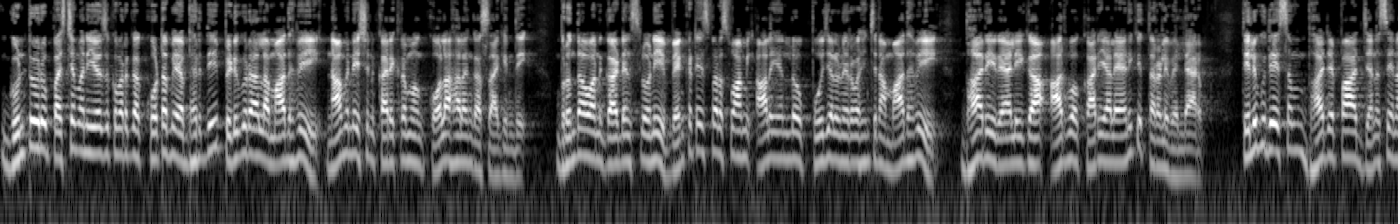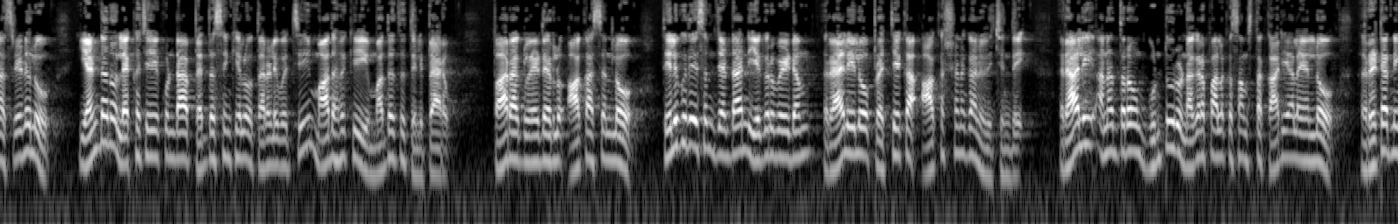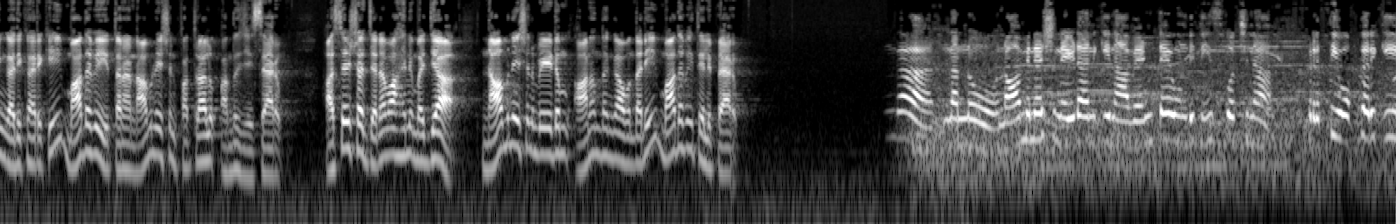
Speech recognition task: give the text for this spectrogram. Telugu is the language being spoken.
గుంటూరు పశ్చిమ నియోజకవర్గ కూటమి అభ్యర్థి పిడుగురాల మాధవి నామినేషన్ కార్యక్రమం కోలాహలంగా సాగింది. బృందావన్ గార్డెన్స్లోని వెంకటేశ్వర స్వామి ఆలయంలో పూజలు నిర్వహించిన మాధవి భారీ ర్యాలీగా ఆర్వో కార్యాలయానికి తరలివెళ్ళారు. తెలుగుదేశం భాజపా జనసేన శ్రేణులు ఎండను లెక్క చేయకుండా పెద్ద సంఖ్యలో తరలివచ్చి మాధవికి మద్దతు తెలిపారు. పారాగ్లైడర్లు ఆకాశంలో తెలుగుదేశం జెండాన్ని ఎగురవేయడం ర్యాలీలో ప్రత్యేక ఆకర్షణగా నిలిచింది. ర్యాలీ అనంతరం గుంటూరు నగరపాలక సంస్థ కార్యాలయంలో రిటర్నింగ్ అధికారికి మాధవి తన నామినేషన్ పత్రాలు అందజేశారు. అశేష జనవాహిని మధ్య నామినేషన్ వేయడం ఆనందంగా ఉందని మాధవి తెలిపారు. నన్ను నామినేషన్ వేయడానికి నా వెంటే ఉండి తీసుకొచ్చిన ప్రతి ఒక్కరికి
